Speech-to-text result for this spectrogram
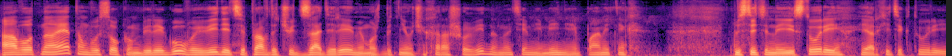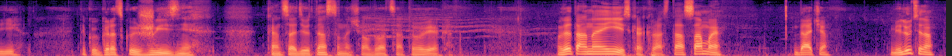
А вот на этом высоком берегу вы видите, правда, чуть за деревьями, может быть, не очень хорошо видно, но тем не менее памятник блестительной истории, и архитектуре, и такой городской жизни конца 19-го, начала 20 века. Вот это она и есть как раз та самая дача Милютина –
